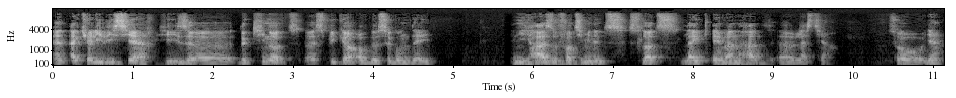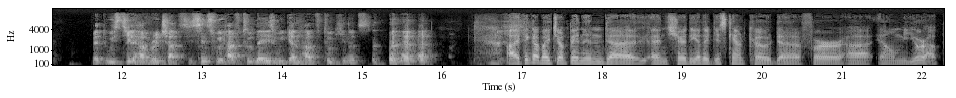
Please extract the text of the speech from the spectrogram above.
And actually, this year, he's uh, the keynote uh, speaker of the second day and he has a 40 minutes slots like Evan had uh, last year. So yeah, but we still have Richard. Since we have two days, we can have two keynotes. I think I might jump in and uh, and share the other discount code uh, for uh, Elm Europe,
